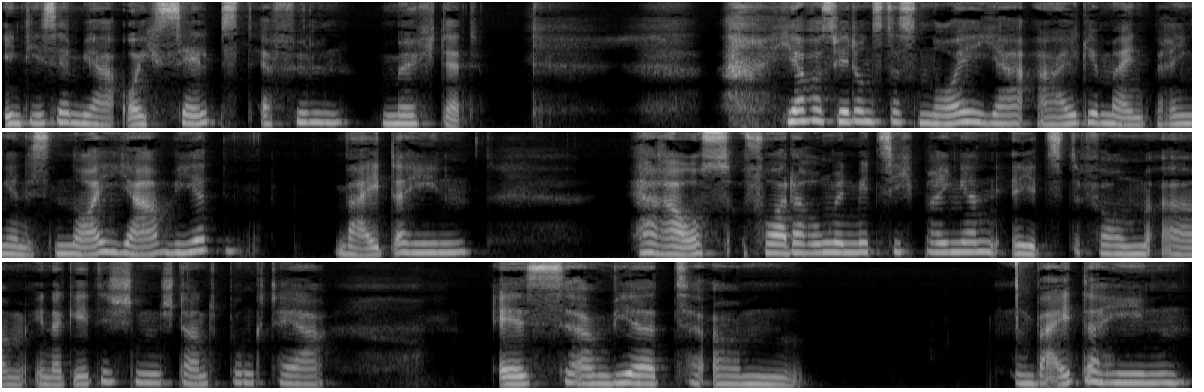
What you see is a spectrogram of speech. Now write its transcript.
in diesem Jahr euch selbst erfüllen möchtet. Ja, was wird uns das neue Jahr allgemein bringen? Das neue Jahr wird weiterhin Herausforderungen mit sich bringen, jetzt vom ähm, energetischen Standpunkt her. Es äh, wird ähm, weiterhin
